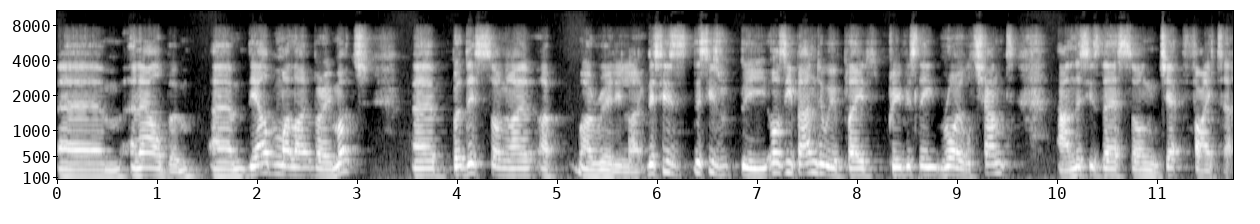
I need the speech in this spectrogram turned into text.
um, an album. Um, the album I like very much, uh, but this song I, I I really like. This is this is the Aussie band who we've played previously, Royal Chant, and this is their song Jet Fighter.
